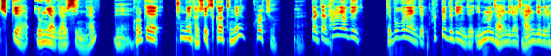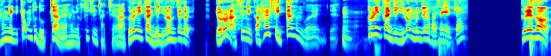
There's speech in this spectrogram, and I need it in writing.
쉽게 용이하게 할 수 있는 네. 그렇게 충분히 갈 수 있을 것 같은데요. 그렇죠. 네. 그러니까 일단 학력이 대부분의 이제 학교들이 이제 인문 자연계 중에 자연계들이 학력이 조금 더 높잖아요. 학력 수준 자체가. 그러니까 이제 이런 선택을 열어놨으니까 할 수 있다는 거예요. 이제. 음. 그러니까 이제 이런 문제가 발생했죠. 그래서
